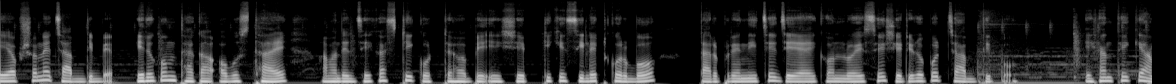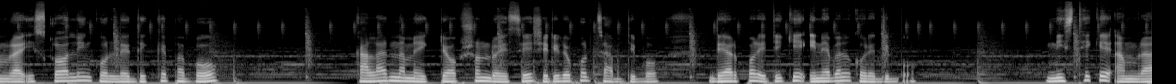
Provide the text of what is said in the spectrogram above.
এই অপশনে চাপ দিবেন। এরকম থাকা অবস্থায় আমাদের যে কাজটি করতে হবে, এই শেপটিকে সিলেক্ট করব। তারপরে নিচে যে আইকন রয়েছে সেটির ওপর চাপ দিব। এখান থেকে আমরা স্ক্রলিং করলে দেখতে পাবো কালার নামে একটি অপশন রয়েছে, সেটির উপর চাপ দিব। দেওয়ার পর এটিকে ইনেবল করে দিব। নিচ থেকে আমরা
